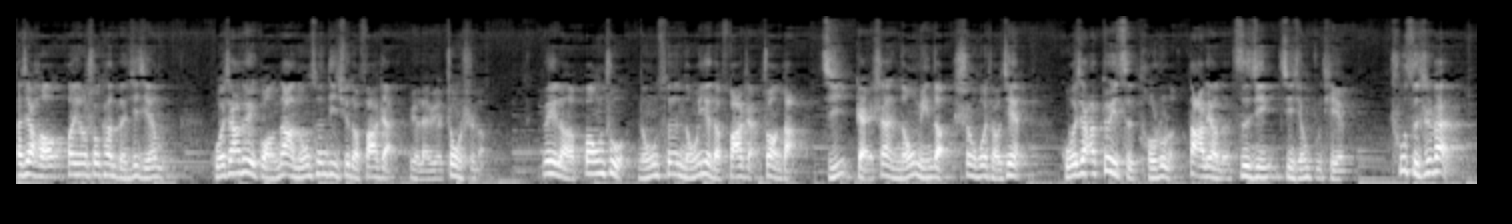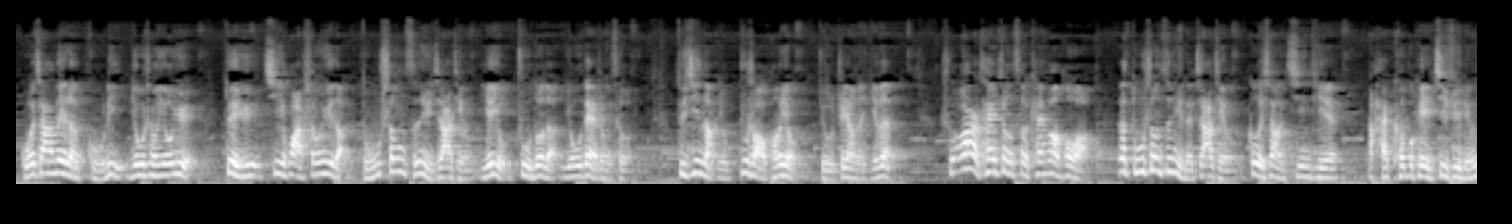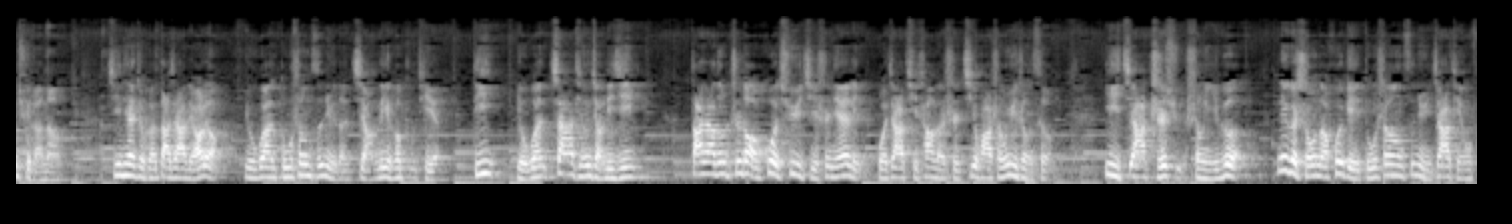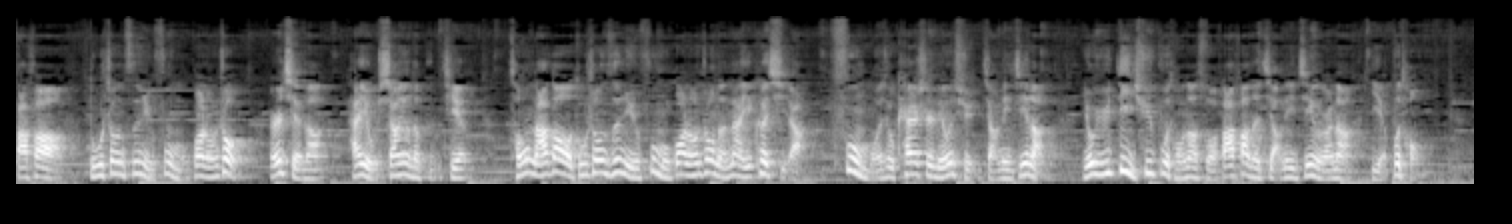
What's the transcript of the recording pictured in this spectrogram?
大家好，欢迎收看本期节目。国家对广大农村地区的发展越来越重视了。为了帮助农村农业的发展壮大及改善农民的生活条件，国家对此投入了大量的资金进行补贴。除此之外，国家为了鼓励优生优育，对于计划生育的独生子女家庭也有诸多的优待政策。最近呢，有不少朋友就有这样的疑问，说二胎政策开放后啊，那独生子女的家庭各项津贴，那还可不可以继续领取了呢？今天就和大家聊聊有关独生子女的奖励和补贴。第一，有关家庭奖励金。大家都知道，过去几十年里，国家提倡的是计划生育政策，一家只许生一个。那个时候呢，会给独生子女家庭发放独生子女父母光荣证，而且呢，还有相应的补贴。从拿到独生子女父母光荣证的那一刻起啊，父母就开始领取奖励金了。由于地区不同呢，所发放的奖励金额呢也不同。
